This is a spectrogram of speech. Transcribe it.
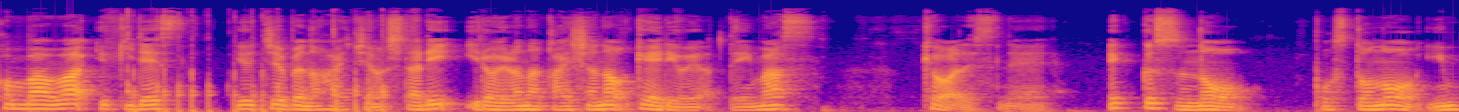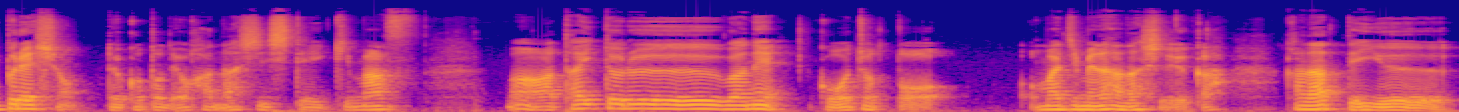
こんばんは、ゆきです。YouTube の配信をしたり、いろいろな会社の経理をやっています。今日はですね、X のポストのインプレッションということでお話ししていきます。まあ、タイトルはね、こうちょっと真面目な話というか、かなっていう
